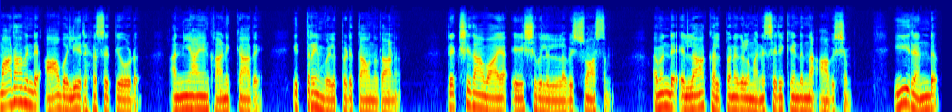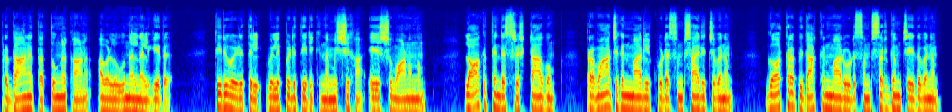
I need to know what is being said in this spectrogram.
മാതാവിന്റെ ആ വലിയ രഹസ്യത്തോട് അന്യായം കാണിക്കാതെ ഇത്രയും വെളിപ്പെടുത്താവുന്നതാണ്. രക്ഷിതാവായ യേശുവിലുള്ള വിശ്വാസം അവന്റെ എല്ലാ കൽപ്പനകളും അനുസരിക്കേണ്ടുന്ന ആവശ്യം ഈ രണ്ട് പ്രധാന തത്വങ്ങൾക്കാണ് അവൾ ഊന്നൽ നൽകിയത്. തിരുവഴുത്തിൽ വെളിപ്പെടുത്തിയിരിക്കുന്ന മിശിഹ യേശുവാണെന്നും ലോകത്തിന്റെ സൃഷ്ടാവും പ്രവാചകന്മാരിൽ കൂടെ സംസാരിച്ചവനും ഗോത്രപിതാക്കന്മാരോട് സംസർഗം ചെയ്തവനും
